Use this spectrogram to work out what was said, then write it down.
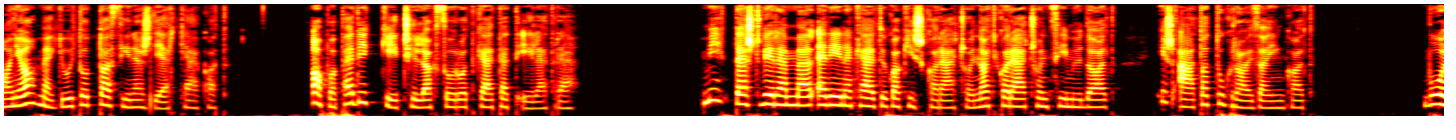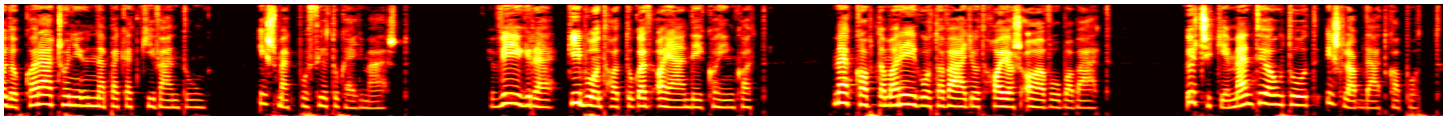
Anya meggyújtotta a színes gyertyákat. Apa pedig két csillagszórót keltett életre. Mi testvéremmel elénekeltük a kis karácsony, nagy karácsony című dalt, és átadtuk rajzainkat. Boldog karácsonyi ünnepeket kívántunk, és megpusziltuk egymást. Végre kibonthattuk az ajándékainkat. Megkaptam a régóta vágyott hajas alvóbabát. Öcsikém mentőautót és labdát kapott.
